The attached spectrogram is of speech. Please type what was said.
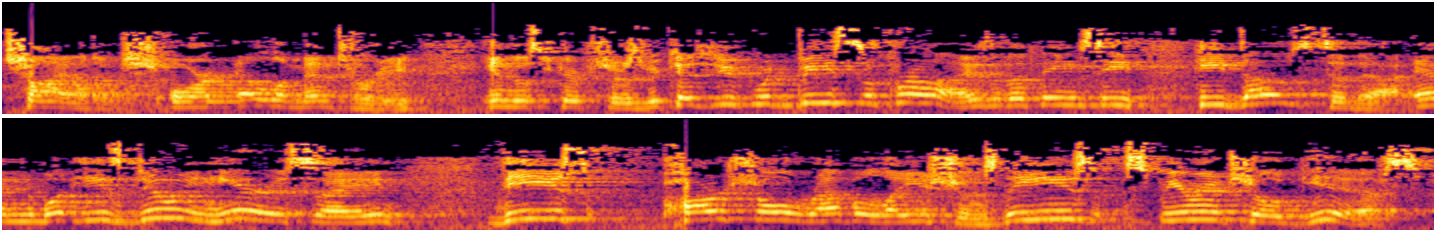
childish or elementary in the scriptures because you would be surprised at the things he, he does to that. And what he's doing here is saying these partial revelations, these spiritual gifts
